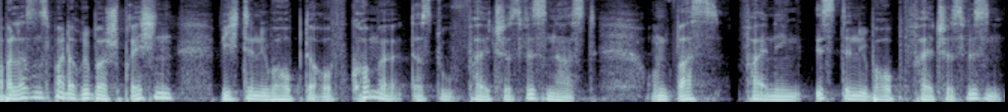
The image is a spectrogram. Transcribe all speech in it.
Aber lass uns mal darüber sprechen, wie ich denn überhaupt darauf komme, dass du falsches Wissen hast und was vor allen Dingen ist denn überhaupt falsches Wissen.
